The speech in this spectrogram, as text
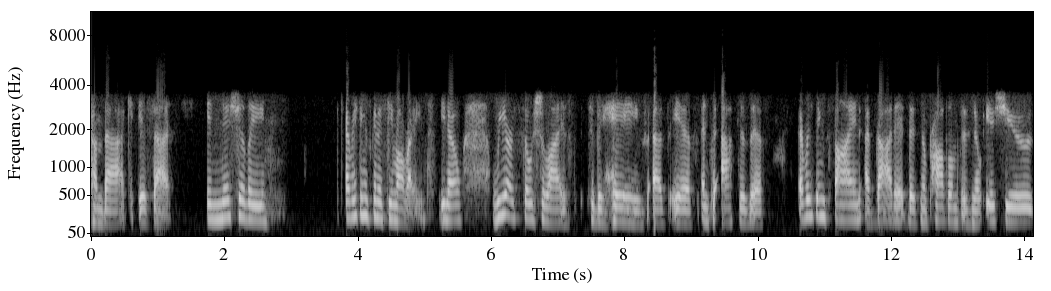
come back is that initially everything is going to seem all right. You know, we are socialized to behave as if and to act as if everything's fine. I've got it. There's no problems. There's no issues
